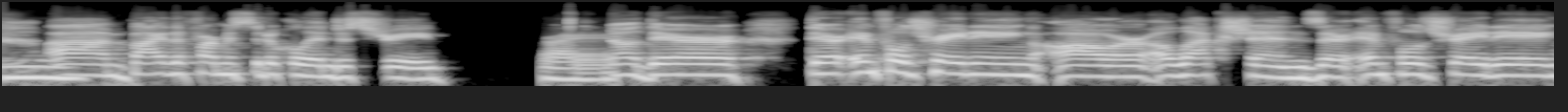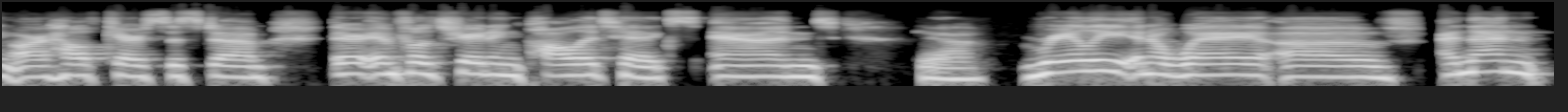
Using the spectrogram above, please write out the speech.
mm-hmm. um, by the pharmaceutical industry. Right. No, they're they're infiltrating our elections. They're infiltrating our healthcare system. They're infiltrating politics, and yeah, really in a way of, and then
